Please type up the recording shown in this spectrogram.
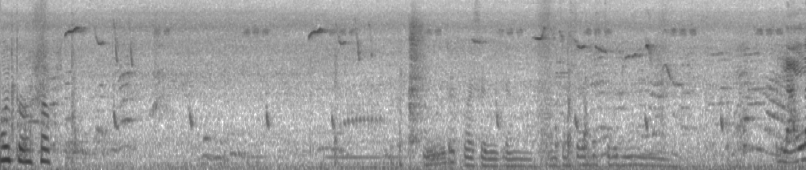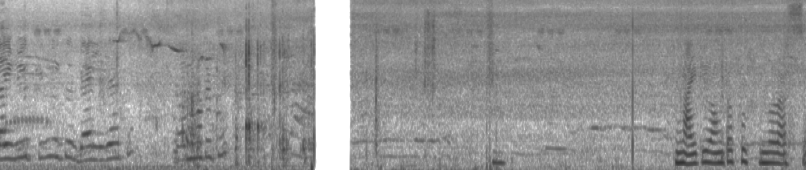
ওই তো সব। লাল লালগুলো কি বলতো গায়ে লেগে আছে। নাইটি রংটা খুব সুন্দর আসছে।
